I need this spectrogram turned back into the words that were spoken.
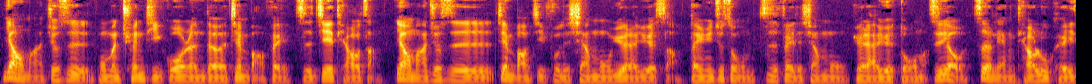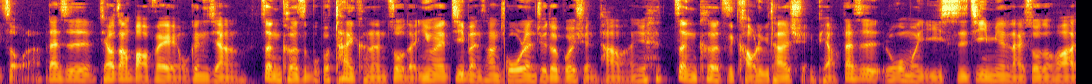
要么就是我们全体国人的健保费直接调涨，要么就是健保给付的项目越来越少，等于就是我们自费的项目越来越多嘛。只有这两条路可以走了。但是调涨保费，我跟你讲，政客是不不太可能做的，因为基本上国人绝对不会选他嘛，因为政客只考虑他的选票。但是如果我们以实际面来说的话，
